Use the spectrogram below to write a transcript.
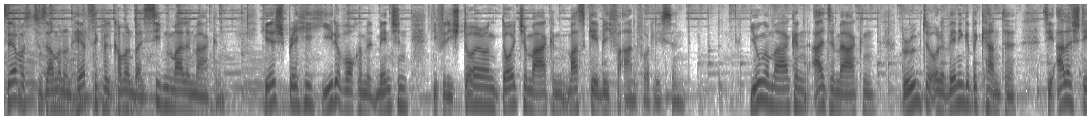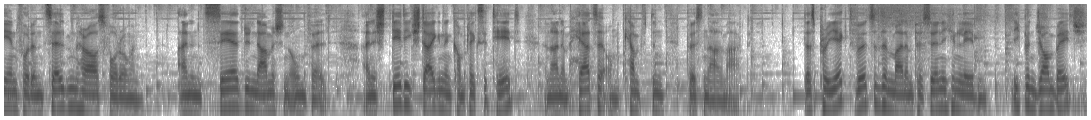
Servus zusammen und herzlich willkommen bei 7 Meilen Marken. Hier spreche ich jede Woche mit Menschen, die für die Steuerung deutscher Marken maßgeblich verantwortlich sind. Junge Marken, alte Marken, berühmte oder weniger bekannte, sie alle stehen vor denselben Herausforderungen. Einen sehr dynamischen Umfeld, einer stetig steigenden Komplexität und einem härter umkämpften Personalmarkt. Das Projekt wurzelt in meinem persönlichen Leben – ich bin John Bage,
